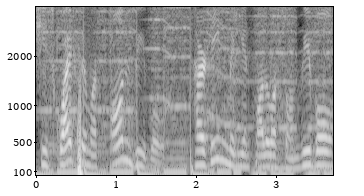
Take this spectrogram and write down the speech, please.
She's quite famous on Weibo, 13 million followers on Weibo.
